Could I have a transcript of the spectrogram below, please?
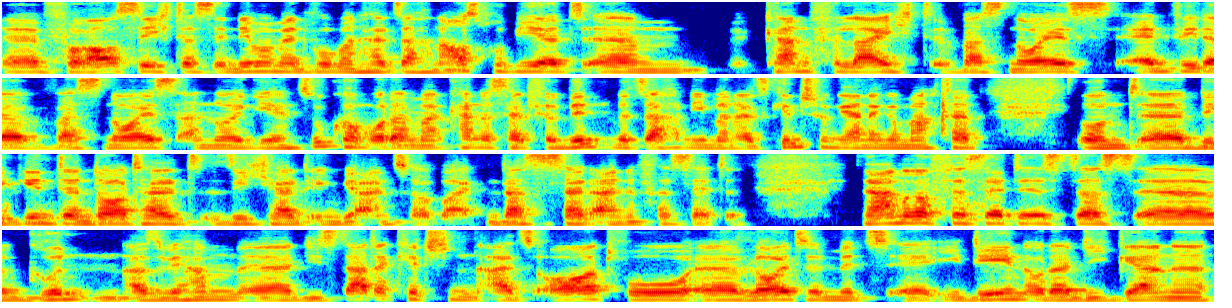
äh, Voraussicht, dass in dem Moment, wo man halt Sachen ausprobiert, ähm, kann vielleicht was Neues, entweder was Neues an Neugier hinzukommen oder man kann es halt verbinden mit Sachen, die man als Kind schon gerne gemacht hat und äh, beginnt dann dort halt sich halt irgendwie einzuarbeiten. Das ist halt eine Facette. Eine andere Facette ist das äh, Gründen. Also wir haben äh, die Starter Kitchen als Ort, wo äh, Leute mit äh, Ideen oder die gerne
